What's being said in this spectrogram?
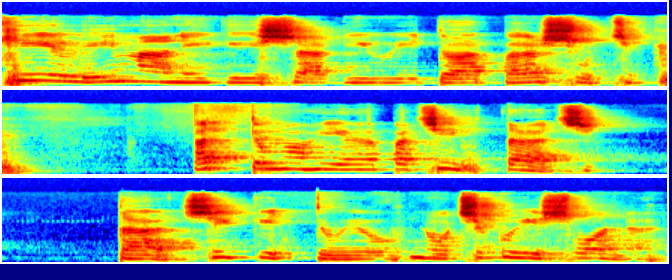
Kilimani Gishagiwi to Apasuchik. At tumohia pachitachi. Ta chikituyo no chikuishwana.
